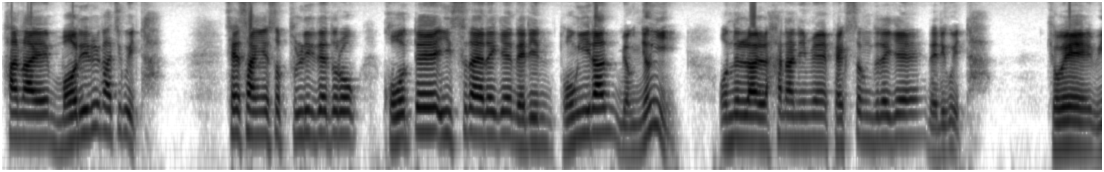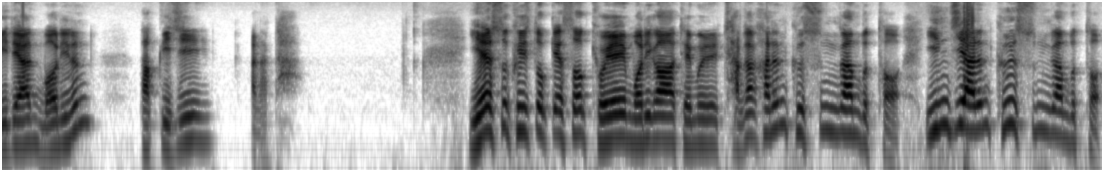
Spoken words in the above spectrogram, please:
하나의 머리를 가지고 있다. 세상에서 분리되도록 고대 이스라엘에게 내린 동일한 명령이 오늘날 하나님의 백성들에게 내리고 있다. 교회의 위대한 머리는 바뀌지 않았다. 예수 그리스도께서 교회의 머리가 됨을 자각하는 그 순간부터, 인지하는 그 순간부터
